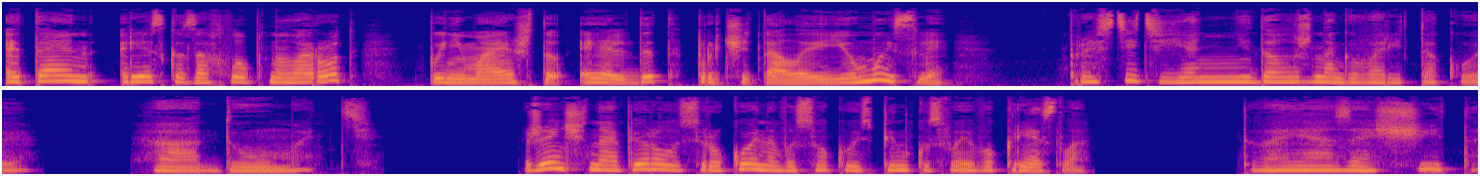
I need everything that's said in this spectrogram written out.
Этайн резко захлопнула рот, понимая, что Эльдет прочитала ее мысли. «Простите, я не должна говорить такое». «А думать?» Женщина оперлась рукой на высокую спинку своего кресла. «Твоя защита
